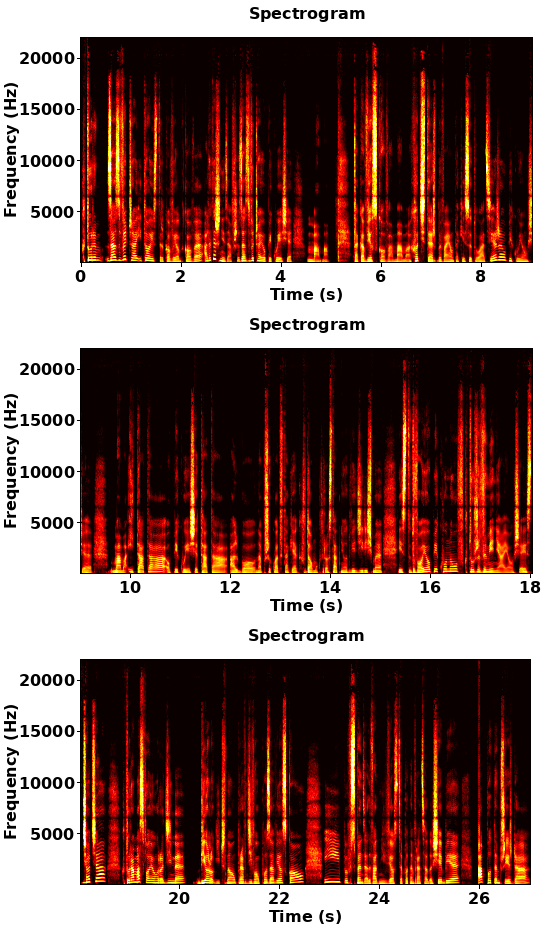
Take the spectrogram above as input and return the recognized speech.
którym zazwyczaj, i to jest tylko wyjątkowe, ale też nie zawsze, zazwyczaj opiekuje się mama. Taka wioskowa mama. Choć też bywają takie sytuacje, że opiekują się mama i tata, opiekuje się tata, albo na przykład tak jak w domu, który ostatnio odwiedziliśmy, jest dwoje opiekunów, którzy wymieniają się. Jest mhm. ciocia, która ma swoją rodzinę biologiczną, prawdziwą poza wioską i spędza dwa dni w wiosce, potem wraca do siebie, a potem przyjeżdża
